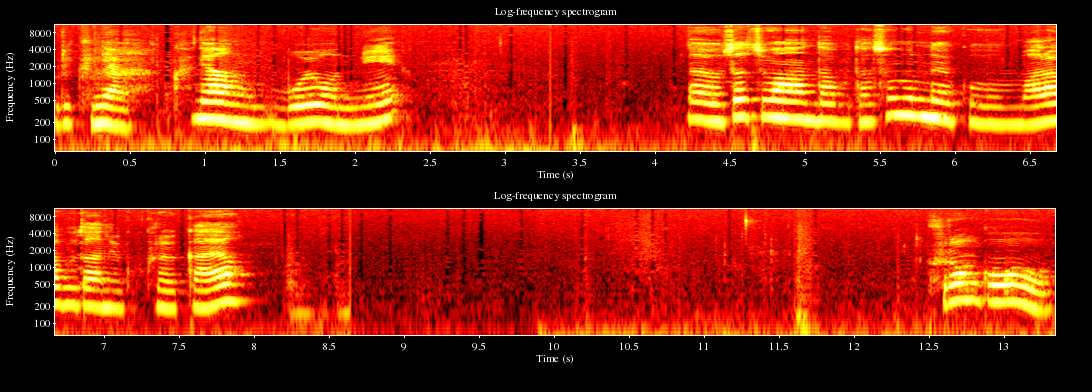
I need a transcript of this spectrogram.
우리 그냥 그냥 뭐요 언니? 나 여자 좋아한다고 다 소문내고 말하고 다니고 그럴까요? 그런 거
